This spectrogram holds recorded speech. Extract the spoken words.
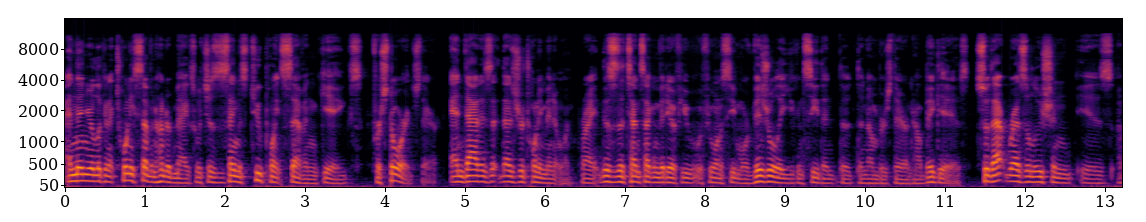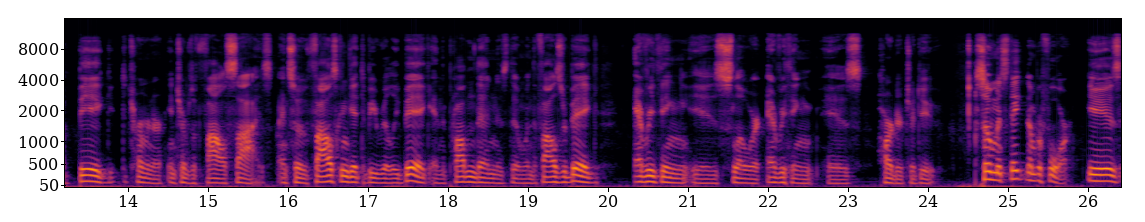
And then you're looking at 2700 megs, which is the same as 2.7 gigs for storage there. And that is that is your 20 minute one, right? This is a 10 second video. If you if you want to see it more visually, you can see the, the, the numbers there and how big it is. So that resolution is a big determiner in terms of file size. And so files can get to be really big. And the problem then is that when the files are big, everything is slower, everything is harder to do. So, mistake number four is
